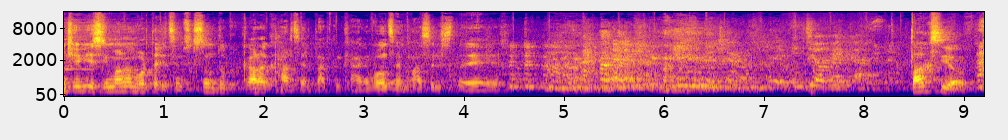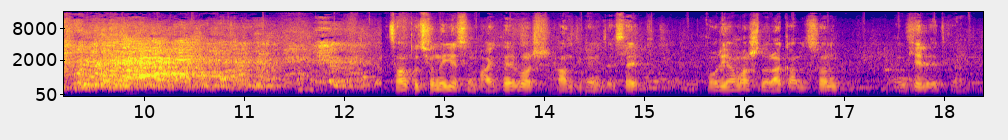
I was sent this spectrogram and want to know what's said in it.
մինչև ես իմանամ որտեղից եմ սկսում, դուք կարող հարցեր տաք մի քանի, ո՞նց եմ հասել ստեղ։ Տաքսիով։ Ցանկությունը ես եմ հայտնել, որ հանդիպեմ ձեզ հետ, որի համար շնորհակալություն ընկեր Էդգար։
